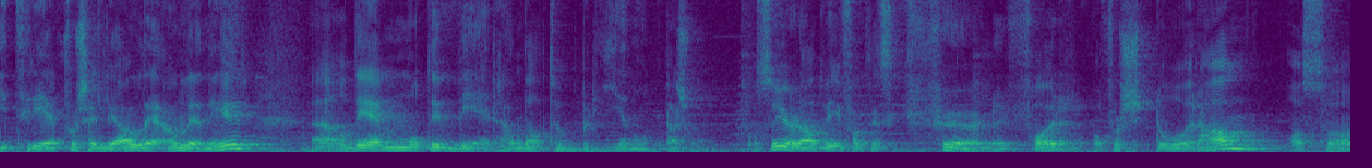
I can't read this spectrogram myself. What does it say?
i tre forskjellige anledninger. Eh, og det motiverer han da til å bli en ung person. Og så gjør det at vi faktisk føler for og forstår han, og så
